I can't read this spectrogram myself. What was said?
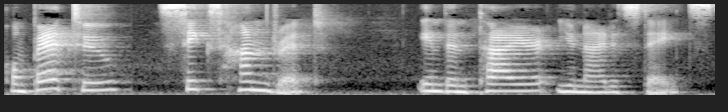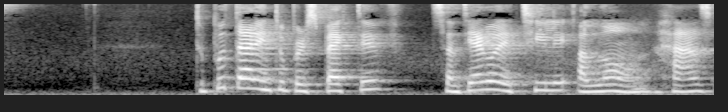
compared to 600 in the entire United States. To put that into perspective, Santiago de Chile alone has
